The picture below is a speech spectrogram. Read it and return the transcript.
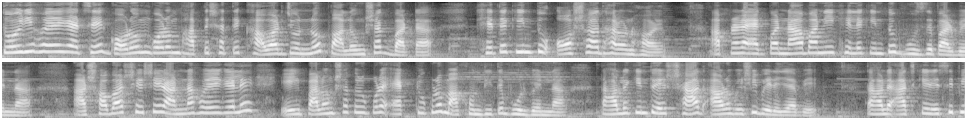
তৈরি হয়ে গেছে গরম গরম ভাতের সাথে খাওয়ার জন্য পালং শাক বাটা। খেতে কিন্তু অসাধারণ হয়। আপনারা একবার না বানিয়ে খেলে কিন্তু বুঝতে পারবেন না। আর সবার শেষে রান্না হয়ে গেলে এই পালং শাকের উপরে এক টুকরো মাখন দিতে ভুলবেন না। তাহলে কিন্তু এর স্বাদ আরও বেশি বেড়ে যাবে। তাহলে আজকে রেসিপি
